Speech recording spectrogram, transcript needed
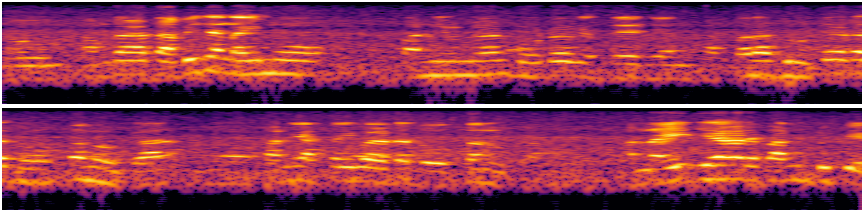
তো আমরা দাবি জানাইমো, পানি উন্নয়ন বোর্ডের কাছে যে আপনারা দ্রুত একটা ব্যবস্থা নৌকা পানি আসাইবার একটা ব্যবস্থা নৌকা আর না, এই জায়গায় পানি ঢুকে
